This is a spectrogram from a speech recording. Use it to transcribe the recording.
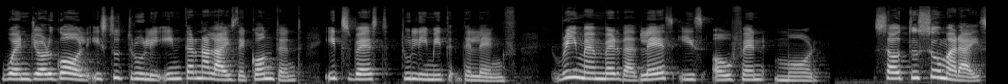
when your goal is to truly internalize the content, it's best to limit the length. Remember that less is often more. So, to summarize,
